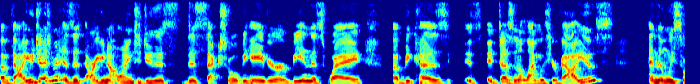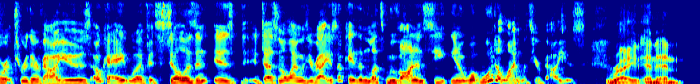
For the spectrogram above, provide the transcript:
a value judgment? Is it are you not wanting to do this this sexual behavior or be in this way uh, because it doesn't align with your values? And then we sort through their values. Okay well if it still isn't is it doesn't align with your values okay then let's move on and see you know what would align with your values. Right and and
